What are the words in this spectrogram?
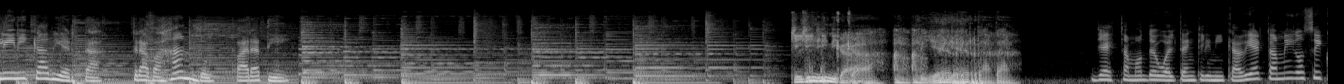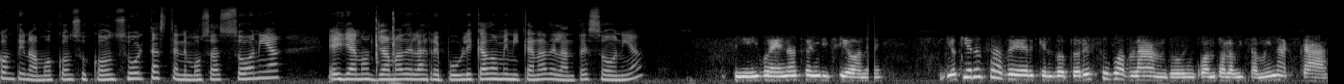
Clínica Abierta, trabajando para ti. Clínica Abierta. Ya estamos de vuelta en Clínica Abierta, amigos, y continuamos con sus consultas. Tenemos a Sonia. Ella nos llama de la República Dominicana. Adelante, Sonia. Sí, buenas bendiciones. Yo quiero saber que el doctor estuvo hablando en cuanto a la vitamina K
